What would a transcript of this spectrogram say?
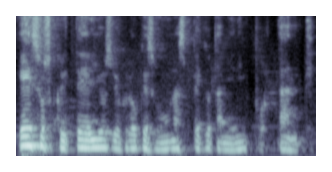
esos criterios yo creo que son un aspecto también importante.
